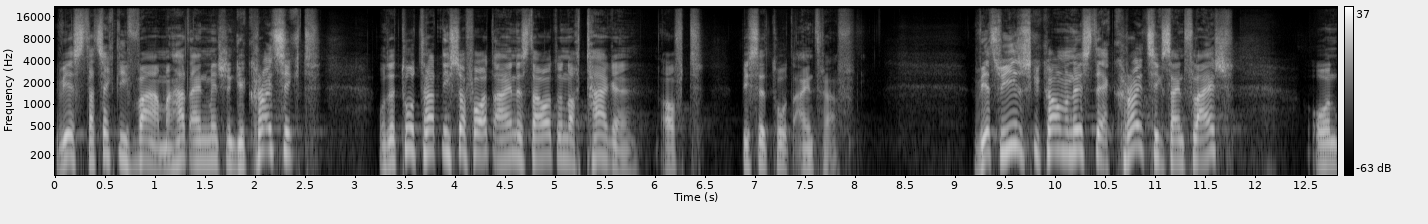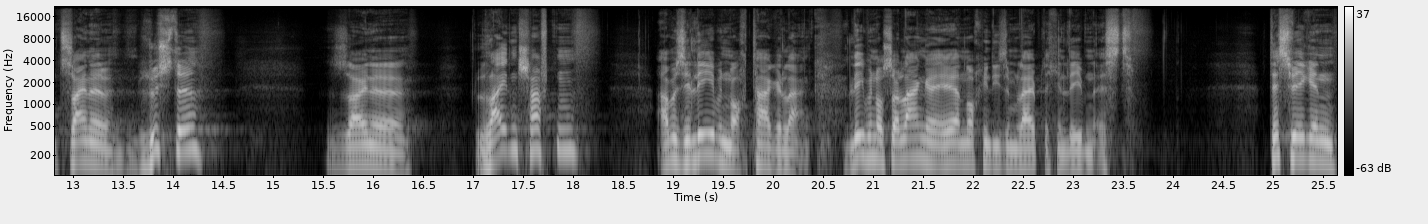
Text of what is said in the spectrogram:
wie es tatsächlich war. Man hat einen Menschen gekreuzigt und der Tod trat nicht sofort ein. Es dauerte noch Tage oft, bis der Tod eintraf. Wer zu Jesus gekommen ist, der kreuzigt sein Fleisch und seine Lüste, seine Leidenschaften, aber sie leben noch tagelang, leben noch solange er noch in diesem leiblichen Leben ist. Deswegen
